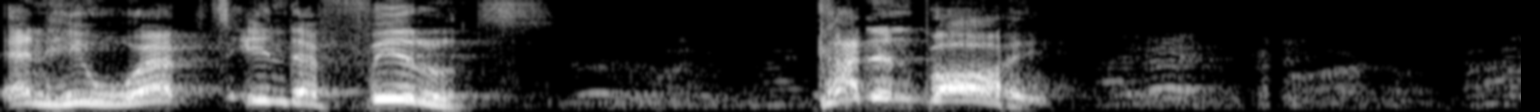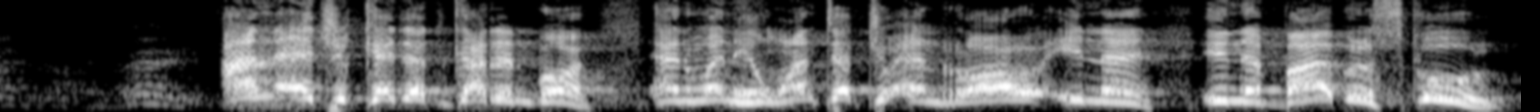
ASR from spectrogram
and he worked in the fields. Garden boy. Uneducated garden boy. And when he wanted to enroll in a, in a Bible school,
